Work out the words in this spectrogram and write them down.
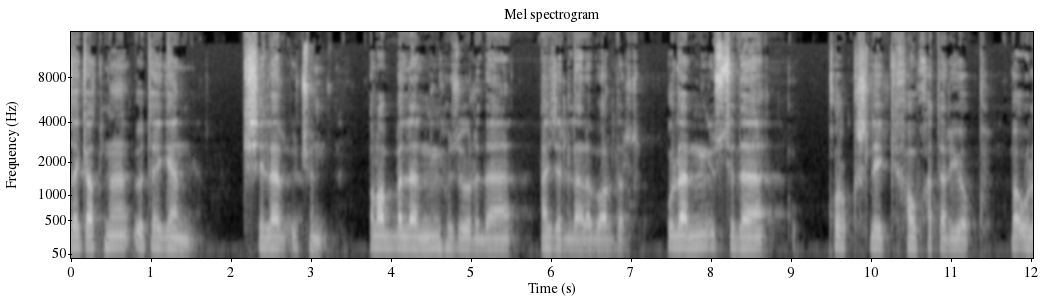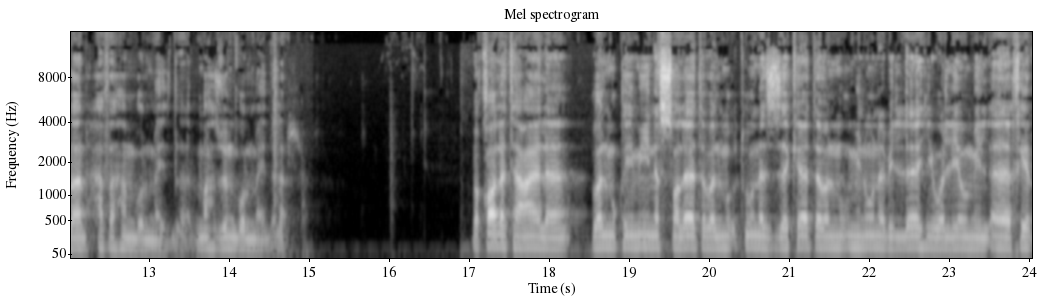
zakotni o'tagan kishilar uchun robbilarining huzurida ajrlari bordir ularning ustida qo'rqishlik xavf xatar yo'q va ular xafa ham bo'lmaydilar mahzun bo'lmaydilar وقال تعالى والمقيمين الصلاة والمؤتون الزكاة والمؤمنون بالله واليوم الآخر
